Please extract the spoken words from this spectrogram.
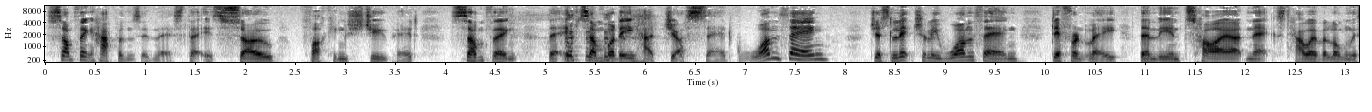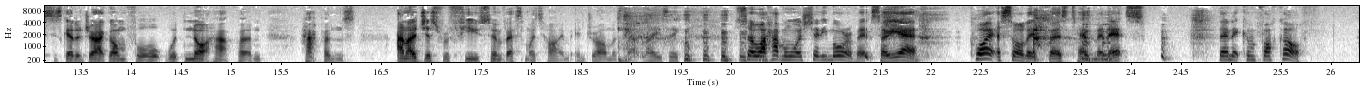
something happens in this that is so fucking stupid. Something that if somebody had just said one thing, just literally one thing differently, then the entire next, however long this is going to drag on for, would not happen, happens. And I just refuse to invest my time in dramas that lazy. so I haven't watched any more of it. So yeah, quite a solid first 10 minutes. Then it can fuck off.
